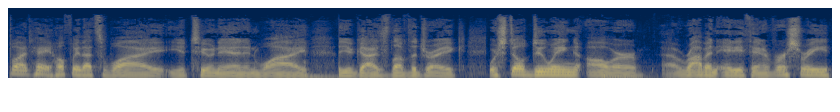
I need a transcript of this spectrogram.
But hey, hopefully that's why you tune in and why you guys love the Drake. We're still doing our uh, Robin 80th anniversary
